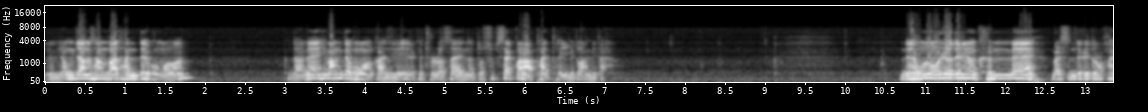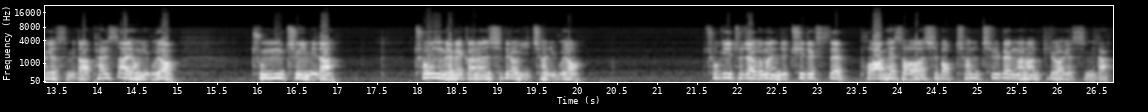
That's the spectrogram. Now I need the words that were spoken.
영장산과 단대공원, 그 다음에 희망대 공원까지 이렇게 둘러싸여 있는 또 숲세권 아파트이기도 합니다. 네, 오늘 올려드리는 금매 말씀드리도록 하겠습니다. 84형이고요. 중층입니다. 총 매매가는 11억 2천이고요. 초기 투자금은 이제 취득세 포함해서 10억 1,700만원 필요하겠습니다.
